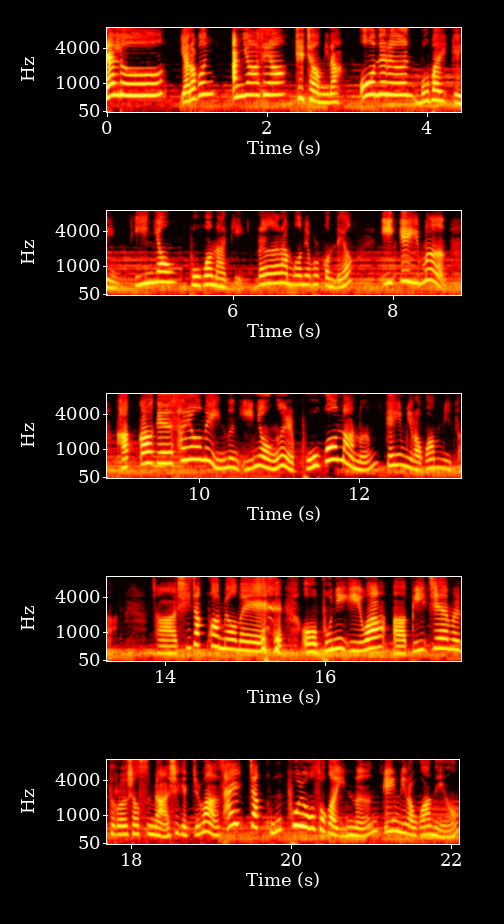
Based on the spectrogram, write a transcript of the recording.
얄루! 여러분, 안녕하세요. 제차입니다. 오늘은 모바일 게임 인형 복원하기를 한번 해볼 건데요. 이 게임은 각각의 사연에 있는 인형을 복원하는 게임이라고 합니다. 자, 시작 화면의 어, 분위기와 아, BGM을 들으셨으면 아시겠지만 살짝 공포 요소가 있는 게임이라고 하네요.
